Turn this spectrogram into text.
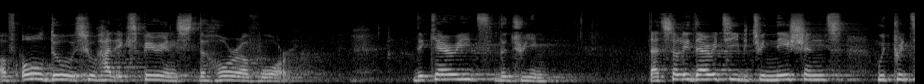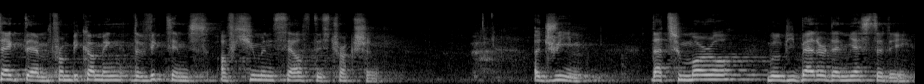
of all those who had experienced the horror of war. They carried the dream that solidarity between nations would protect them from becoming the victims of human self destruction. A dream that tomorrow will be better than yesterday,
